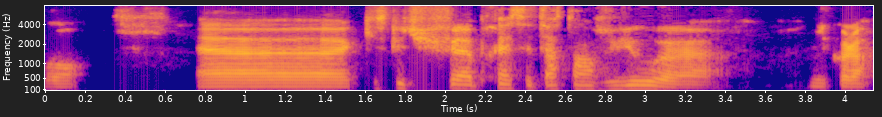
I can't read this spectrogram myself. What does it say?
Bon. Euh, qu'est-ce que tu fais après cette interview, euh, Nicolas?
